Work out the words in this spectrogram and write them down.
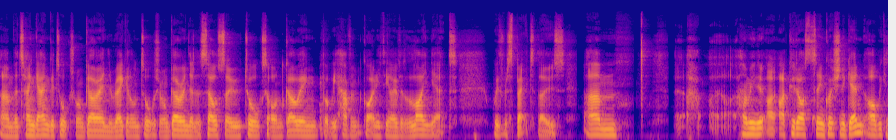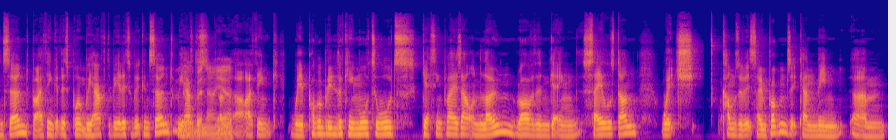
Um, the Tanganga talks are ongoing, the Reguilon talks are ongoing, the Lo Celso talks are ongoing, but we haven't got anything over the line yet with respect to those. Um, I mean, I, I could ask the same question again. Are we concerned? But I think at this point we have to be a little bit concerned. We have to. bit now, yeah. uh, I think we're probably looking more towards getting players out on loan rather than getting sales done, which comes with its own problems. It can mean um,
